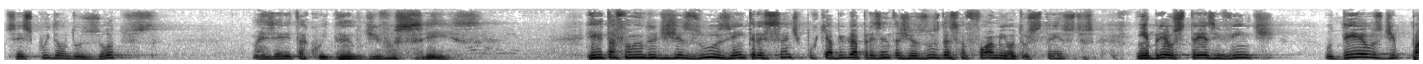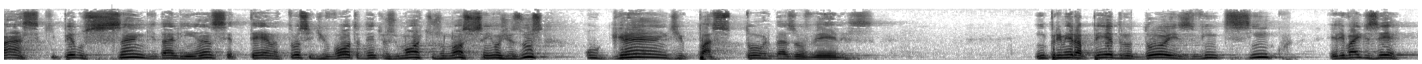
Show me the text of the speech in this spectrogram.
Vocês cuidam dos outros, mas ele está cuidando de vocês. Ele está falando de Jesus, e é interessante porque a Bíblia apresenta Jesus dessa forma em outros textos. Em Hebreus 13, 20, o Deus de paz, que pelo sangue da aliança eterna trouxe de volta dentre os mortos o nosso Senhor Jesus, o grande pastor das ovelhas. Em 1 Pedro 2, 25, ele vai dizer:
